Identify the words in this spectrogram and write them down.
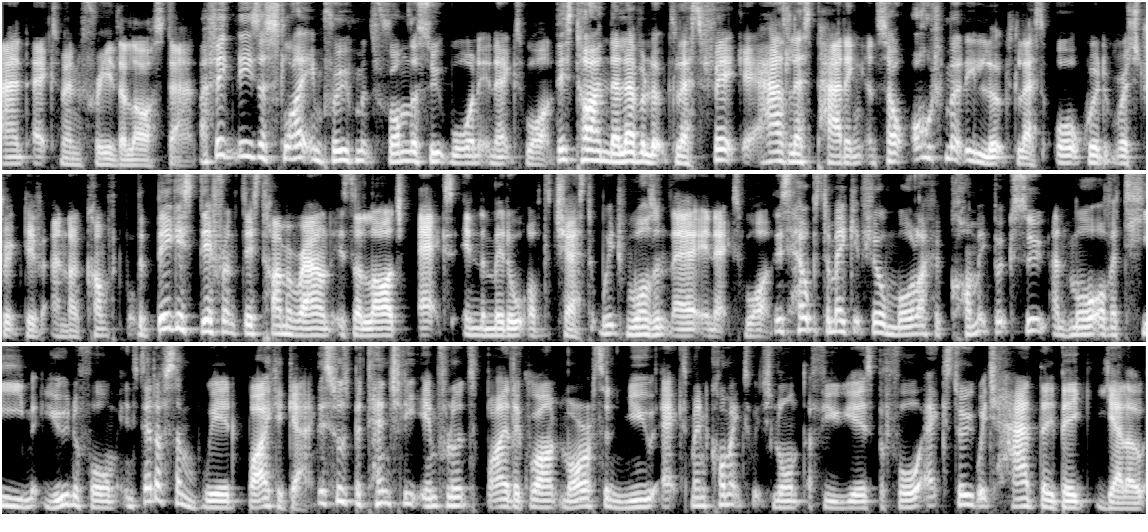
and X-Men 3 The Last Stand. I think these are slight improvements from the suit worn in X1. This time the leather looks less thick, it has less padding, and so ultimately looks less awkward, restrictive, and uncomfortable. The biggest difference this time around is the large X in the middle of the chest, which wasn't there in X1. This helps to make it feel more like a comic book suit and more of a team uniform instead of some weird biker gang. This was potentially influenced by the Grant Morrison new X-Men comics, which launched a few years before X2, which had the big yellow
